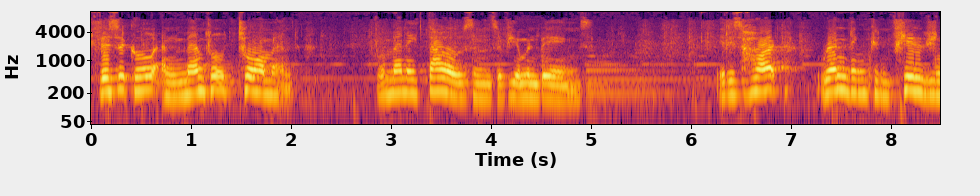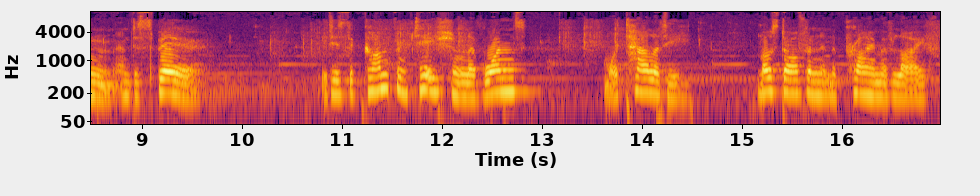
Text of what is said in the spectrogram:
physical and mental torment for many thousands of human beings. It is heart rending confusion and despair. It is the confrontation of one's mortality, most often in the prime of life.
